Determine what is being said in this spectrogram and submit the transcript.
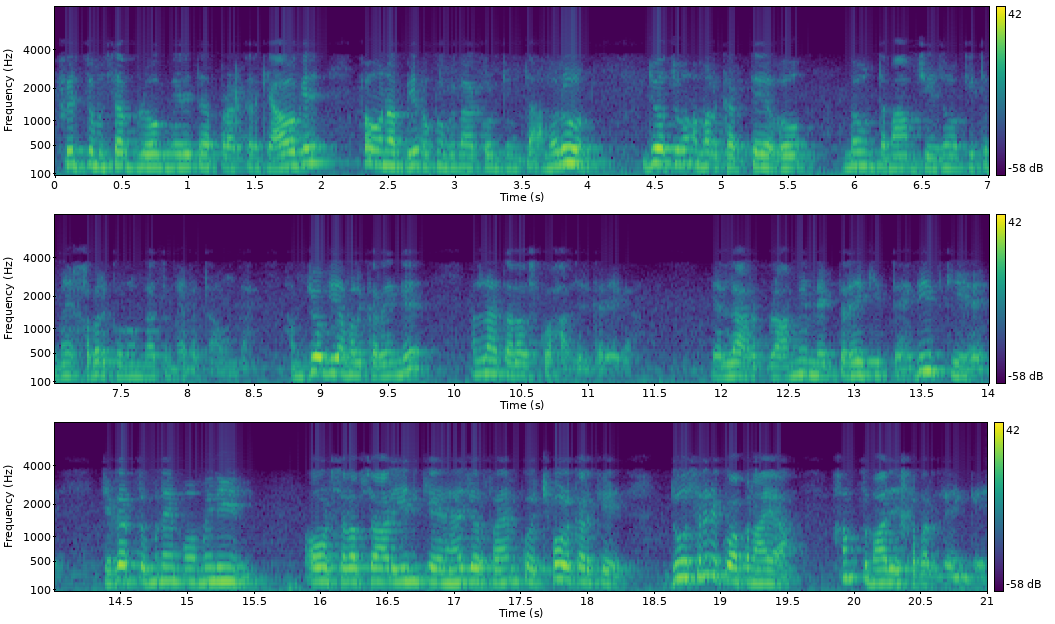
پھر تم سب لوگ میری طرف پلٹ کر کے آؤ گے۔ فون اب بھی حکم بما تم تعملون۔ جو تم عمل کرتے ہو، میں ان تمام چیزوں کی تمہیں خبر کروں گا تمہیں بتاؤں گا۔ ہم جو بھی عمل کریں گے، اللہ تعالیٰ اس کو حاضر کرے گا۔ اللہ رب العالمین نے ایک طرح کی تحدید کی ہے کہ اگر تم نے مومنین اور سلب صارین کے نہج اور فہم کو چھوڑ کر کے دوسرے کو اپنایا، ہم تمہاری خبر لیں گے۔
